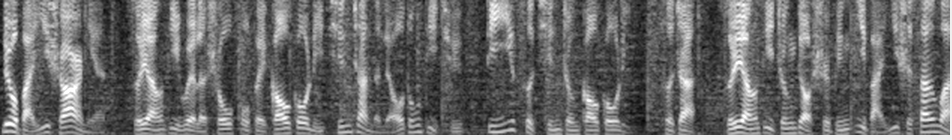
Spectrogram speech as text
六百一十二年，隋炀帝为了收复被高句丽侵占的辽东地区，第一次亲征高句丽。此战，隋炀帝征调士兵一百一十三万，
